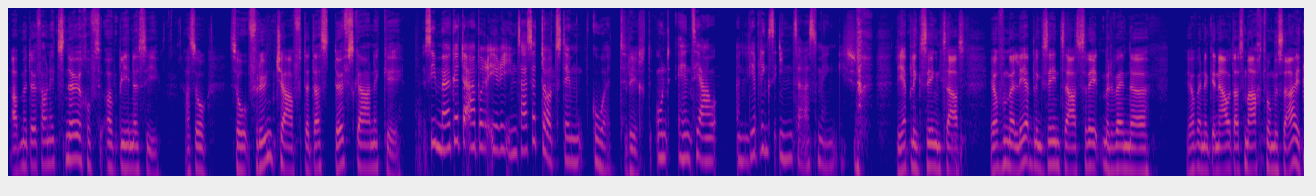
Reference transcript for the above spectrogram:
aber man darf auch nicht zu nahe auf, auf ihnen sein. Also so Freundschaften, das darf es gar nicht geben. Sie mögen aber ihre Insassen trotzdem gut. Richtig. Und haben Sie auch einen Lieblingsinsass manchmal? Lieblingsinsass. Ja, von einem Lieblingsinsass redet man, wenn, äh, ja, wenn er genau das macht, was man sagt.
